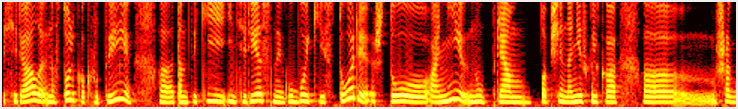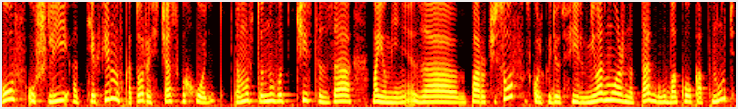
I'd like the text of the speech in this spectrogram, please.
сериалы настолько крутые, а, там такие интересные, глубокие истории, что они, ну, прям вообще на несколько а, шагов ушли от тех фильмов, которые сейчас выходят. Потому что, ну, вот чисто за мое мнение, за пару часов, сколько идет фильм, невозможно так глубоко копнуть,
